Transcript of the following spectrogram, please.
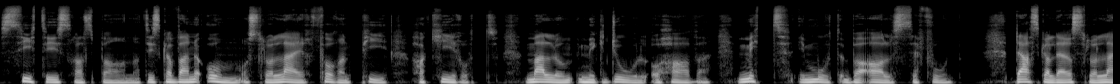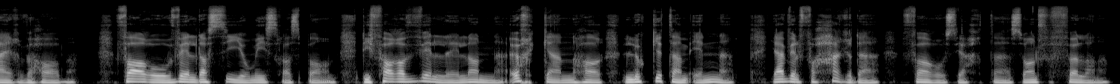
Si til Israels barn at de skal vende om og slå leir foran Pi Hakirot, mellom Migdol og havet, midt imot Baal Sefon. Der skal dere slå leir ved havet. Farao vil da si om Israels barn, de farer vill i landet, ørkenen har lukket dem inne, jeg vil forherde faraos hjerte så han forfølger dem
